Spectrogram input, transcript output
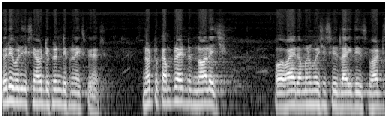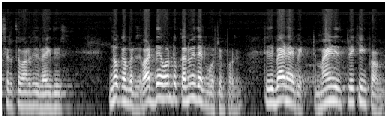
Everybody have different different experience. Not to compare the knowledge. Oh, why Ramana Maharshi is like this, what Srita Maharaj is like this. No comparison. What they want to convey that most important. It is a bad habit. Mind is breaking from.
